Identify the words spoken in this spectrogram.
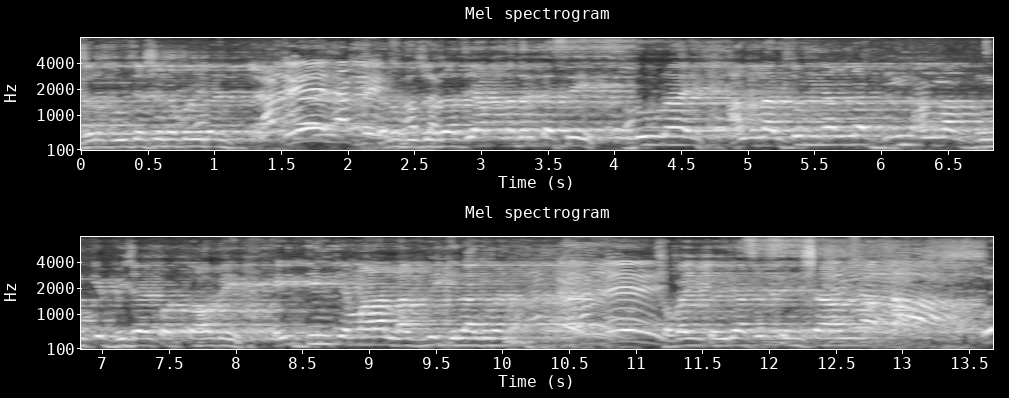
জোর বুঝে শুনে বললেন। হুজুররা যে আপনাদের কাছে দৌড়ায় আল্লাহর জমিন আল্লাহর দিন আল্লাহর দিনকে বিজয় করতে হবে। এই দিনকে মানা লাগবে কি লাগবে না? সবাই তৈরি ইনশাআল্লাহ? ও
